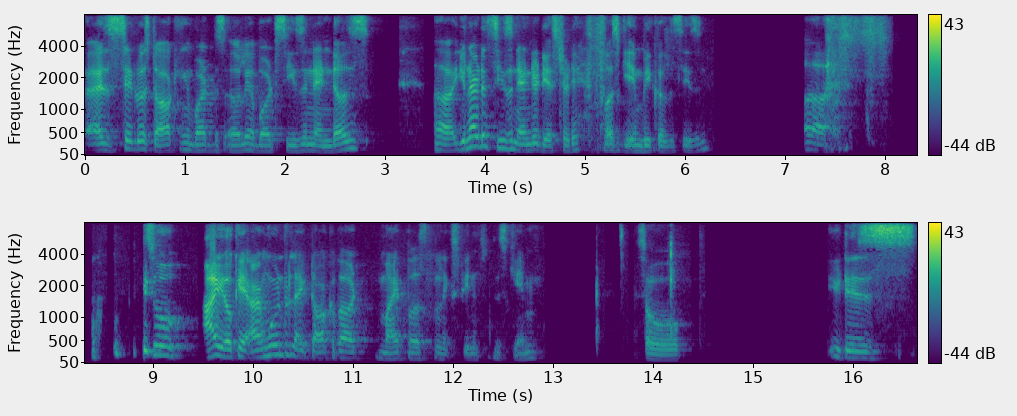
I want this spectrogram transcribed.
as Sid was talking about this earlier about season enders. Uh, United season ended yesterday, first game week of the season. Uh, so I okay, I'm going to like talk about my personal experience with this game. So it is.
